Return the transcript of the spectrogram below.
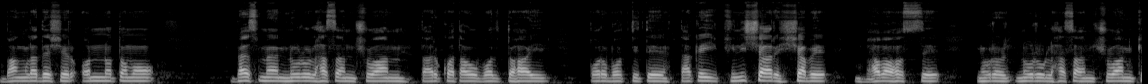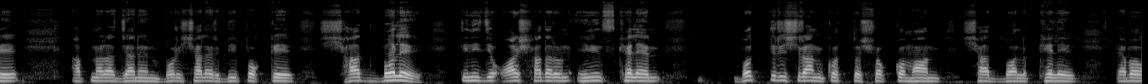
বাংলাদেশের অন্যতম ব্যাটসম্যান নুরুল হাসান সোয়ান তার কথাও বলতে হয়। পরবর্তীতে তাকেই ফিনিশার হিসাবে ভাবা হচ্ছে নুরুল নুরুল হাসান সোয়ানকে আপনারা জানেন বরিশালের বিপক্ষে সাত বলে তিনি যে অসাধারণ ইনিংস খেলেন বত্রিশ রান করতে সক্ষম হন সাত বল খেলে এবং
